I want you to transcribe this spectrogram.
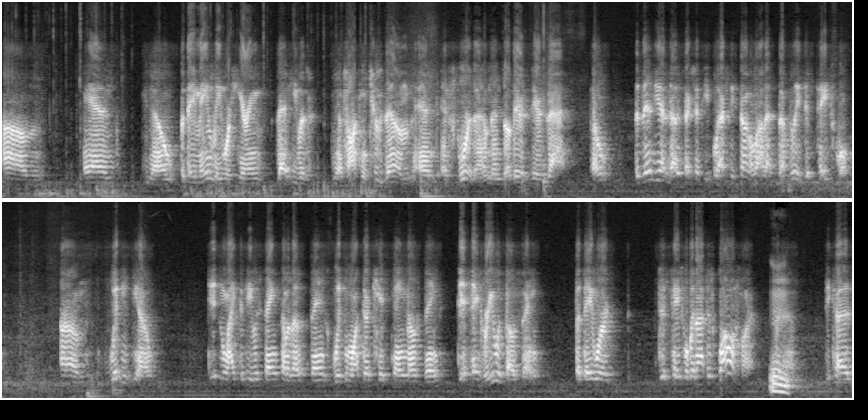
Um, and you know, but they mainly were hearing that he was, you know, talking to them and and for them, and so there's there's that. So, but then you had another section of people actually found a lot of stuff really distasteful. Um, wouldn't you know? didn't like that he was saying some of those things, wouldn't want their kids saying those things, didn't agree with those things, but they were distasteful but not disqualifying mm. because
